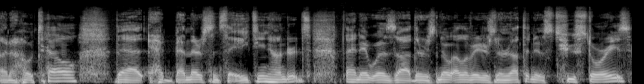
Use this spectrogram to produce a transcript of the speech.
in a hotel that had been there since the 1800s, and it was uh, there was no elevators, no nothing. It was two stories,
